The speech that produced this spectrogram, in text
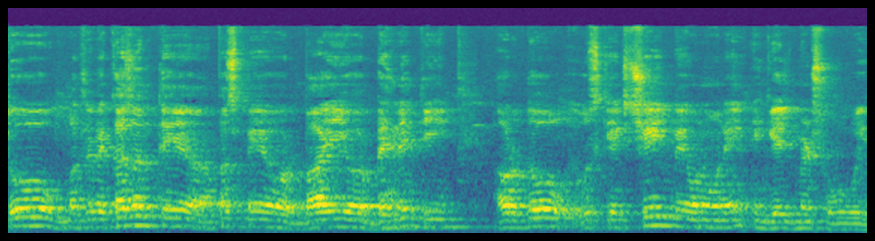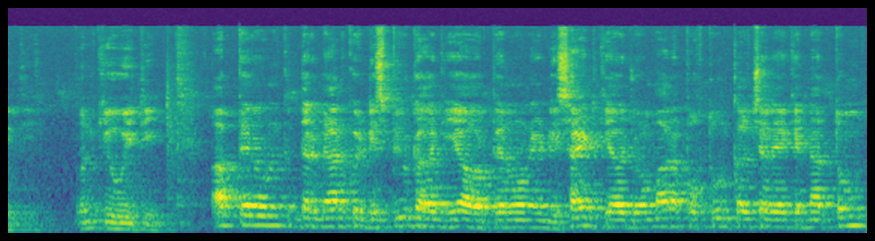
दो मतलब कज़न थे, आपस में और भाई और बहनें थी और दो उसके एक्सचेंज में उन्होंने इंगेजमेंट्स हुई थी, उनकी हुई थी। अब फिर उनके दरमियान कोई डिस्प्यूट आ गया और फिर उन्होंने डिसाइड किया, जो हमारा पुख्तून कल्चर है कि ना तुम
